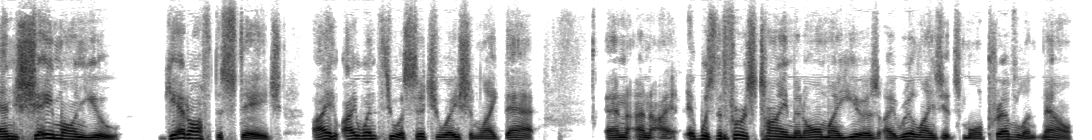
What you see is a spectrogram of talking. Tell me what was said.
and shame on you. Get off the stage. I, I went through a situation like that and and I it was the first time in all my years I realize it's more prevalent now.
